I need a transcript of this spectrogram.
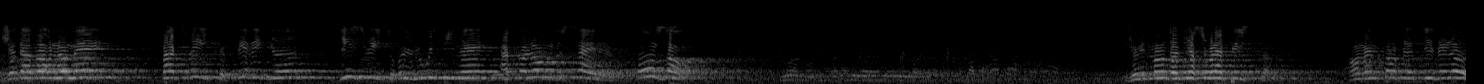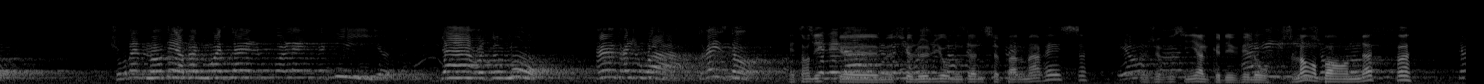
J'ai d'abord nommé Patrick Périgueux, 18 rue Louis Binet, à Colombes-Seine, 11 ans. Je lui demande de venir sur la piste, en même temps que les petits vélos. Je voudrais demander à mademoiselle Paulette Guille, gare de Mont, Indre-et-Loire, 13 ans. Et tandis Si que M. venir Lelio recevoir nous donne ce palmarès, je vous signale que des vélos Marie-Gilles flambant Jean-Claude, neufs 15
